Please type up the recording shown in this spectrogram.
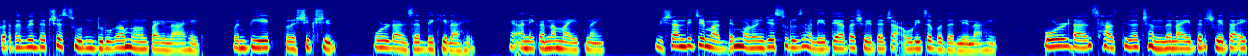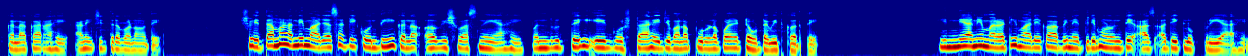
कर्तव्यदक्ष सून दुर्गा म्हणून पाहिलं आहे. पण ती एक प्रशिक्षित पोल डान्सर देखील आहे. हे अनेकांना माहीत नाही. विश्रांतीचे माध्यम म्हणून जे सुरू झाले ते आता श्वेताच्या आवडीचं बदललेलं आहे. पोल डान्स हाच तिचा छंद नाही तर श्वेता एक कलाकार आहे आणि चित्र बनवते. श्वेता म्हणाली माझ्यासाठी कोणतीही कला अविश्वसनीय आहे पण नृत्य ही एक गोष्ट आहे जी मला पूर्णपणे टवटवीत करते. हिंदी आणि मराठी मालिका अभिनेत्री म्हणून ती आज अधिक लोकप्रिय आहे.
